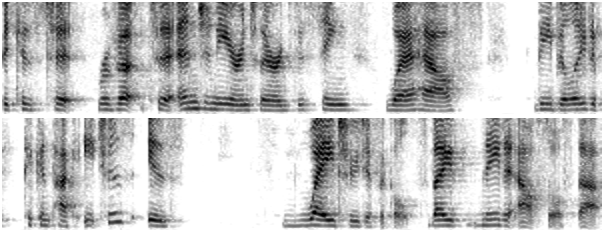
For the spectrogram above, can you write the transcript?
Because to revert to engineer into their existing warehouse, the ability to pick and pack eaches is way too difficult. So they need to outsource that.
